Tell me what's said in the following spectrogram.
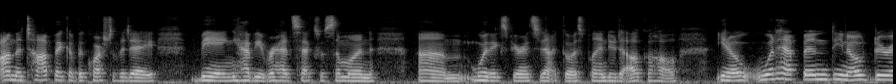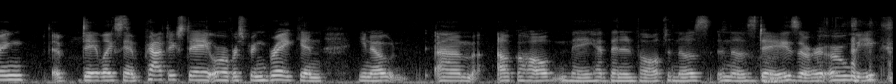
on the topic of the question of the day being have you ever had sex with someone um, where the experience did not go as planned due to alcohol, you know, what happened, you know, during a day like St. Patrick's Day or over spring break and, you know, um, alcohol may have been involved in those in those days or, or weeks,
